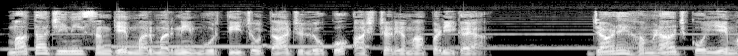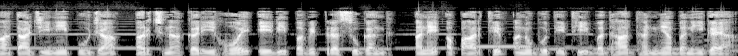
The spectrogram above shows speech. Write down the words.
માતાજીની સંગે મરમરની મૂર્તિ જોતા જ લોકો આશ્ચર્યમાં પડી ગયા જાણે હમણાં જ કોઈએ માતાજીની પૂજા અર્ચના કરી હોય એવી પવિત્ર સુગંધ અને અપાર્થિવ અનુભૂતિથી બધા ધન્ય બની ગયા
